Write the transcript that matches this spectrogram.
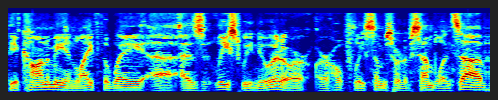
the economy and life the way uh, as at least we knew it, or or hopefully some sort of semblance of.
